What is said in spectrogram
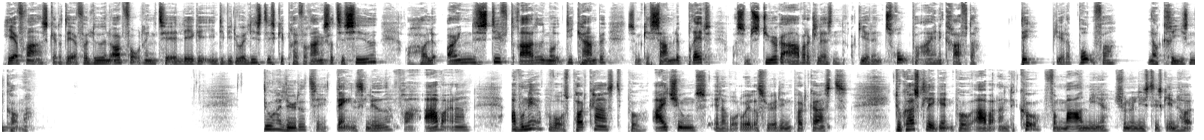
Herfra skal der derfor lyde en opfordring til at lægge individualistiske præferencer til side og holde øjnene stift rettet mod de kampe, som kan samle bredt og som styrker arbejderklassen og giver den tro på egne kræfter. Det bliver der brug for, når krisen kommer. Du har lyttet til dagens leder fra Arbejderen. Abonner på vores podcast på iTunes eller hvor du ellers hører din podcast. Du kan også klikke ind på arbejderen.dk for meget mere journalistisk indhold.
